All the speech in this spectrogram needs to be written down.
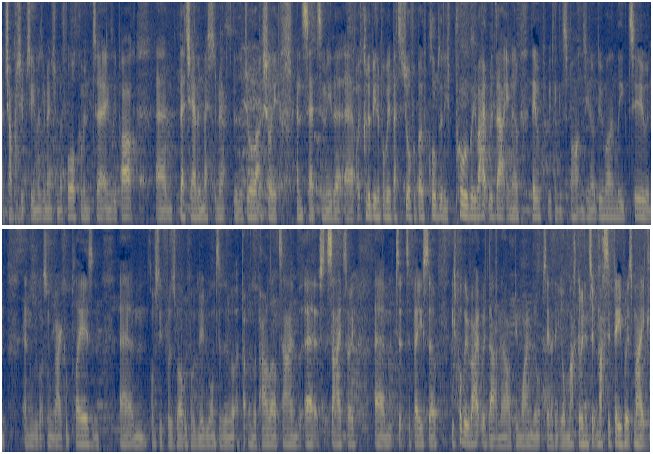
a championship team as you mentioned before, coming to Ainslie Park. Um, their chairman messaged me after the draw actually and said to me that uh, it could have been a, probably a better draw for both clubs, and he's probably right with that. You know they were probably thinking Spartans, you know, doing well in League Two, and and we've got some very good players and. Um, obviously for as well, we probably maybe wanted another parallel time uh, side, sorry, um, to, to face. So he's probably right with that. And I've been winding him up saying I think you're going into it massive favourites, Mike.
